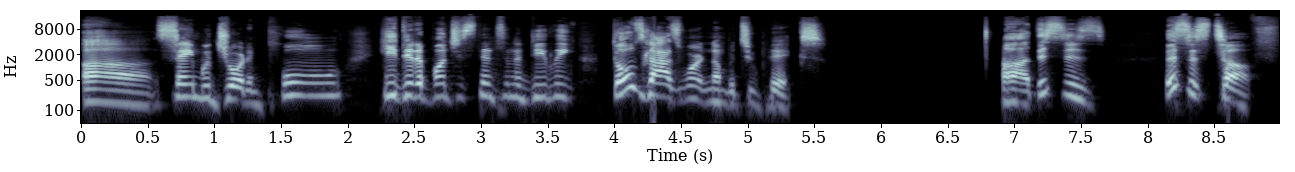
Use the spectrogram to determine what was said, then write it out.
Uh, same with Jordan Poole. He did a bunch of stints in the D League. Those guys weren't number two picks. Uh, this is this is tough.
